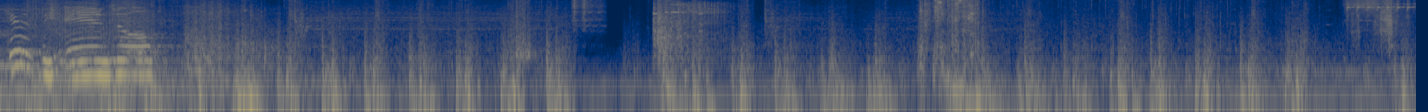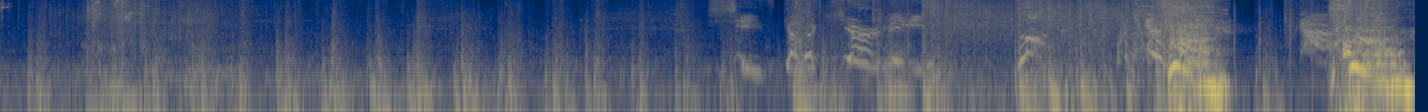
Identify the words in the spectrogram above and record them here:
Here's the angel. She's gonna cure me! Ah!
